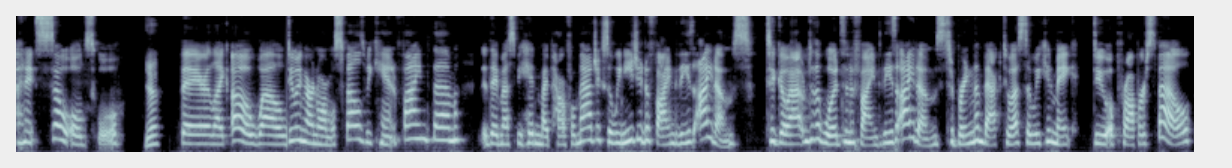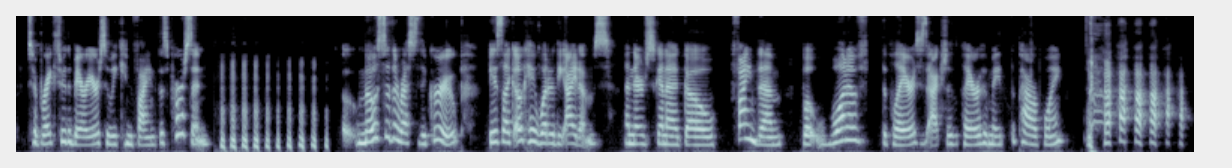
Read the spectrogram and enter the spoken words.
And it's so old school. Yeah. They're like, oh, well, doing our normal spells, we can't find them. They must be hidden by powerful magic, so we need you to find these items. To go out into the woods and find these items, to bring them back to us so we can make, do a proper spell to break through the barrier so we can find this person. Most of the rest of the group is like, okay, what are the items? And they're just gonna go find them. But one of the players is actually the player who made the PowerPoint.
